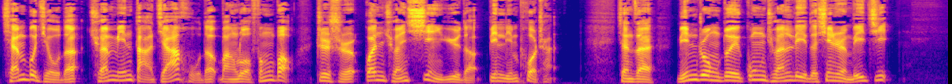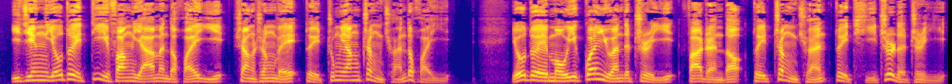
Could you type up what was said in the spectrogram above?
前不久的全民打假虎的网络风暴，致使官权信誉的濒临破产。现在民众对公权力的信任危机。已经由对地方衙门的怀疑上升为对中央政权的怀疑，由对某一官员的质疑发展到对政权、对体制的质疑，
